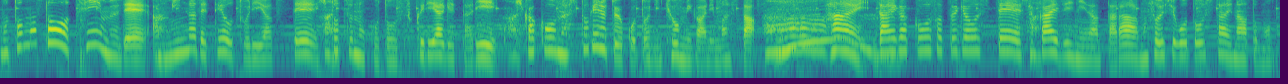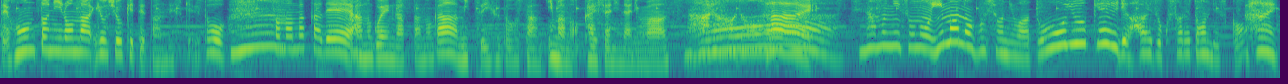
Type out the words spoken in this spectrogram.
もともとチームで、あみんなで手を取り合ってはい。一つのことを作り上げたり、はい。企画を成し遂げるということに興味がありました。ははい、大学を卒業して社会人になったら、まあ、そういう仕事をしたいなと思って本当にいろんな業種を受けてたんですけれど、その中であのご縁があったのが三井不動産今の会社になります。なるほど。はちなみにその今の部署にはどういう経緯で配属されたんですか？はい、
